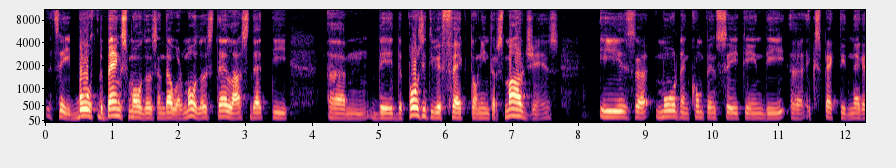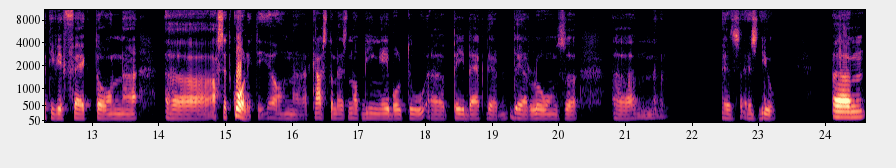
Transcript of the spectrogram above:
let's say both the bank's models and our models tell us that the, um, the, the, positive effect on interest margins is uh, more than compensating the uh, expected negative effect on uh, uh asset quality, on uh, customers not being able to uh, pay back their, their loans um, as, as due. Um,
